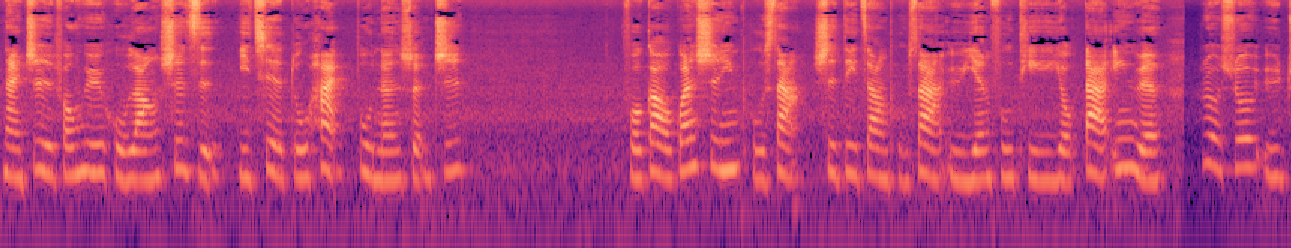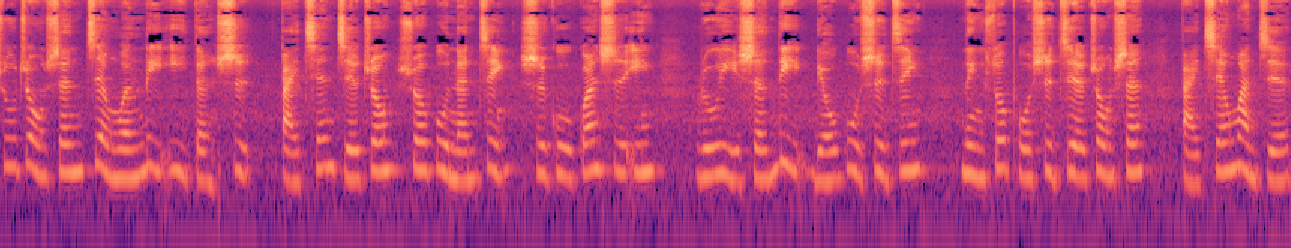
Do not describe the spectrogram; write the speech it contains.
乃至逢于虎狼狮子，一切毒害不能损之。佛告观世音菩萨：是地藏菩萨与阎浮提有大因缘，若若说于诸众生见闻利益等事，百千劫中说不能尽，是故观世音如以神力流布世经，令娑婆世界众生百千万劫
